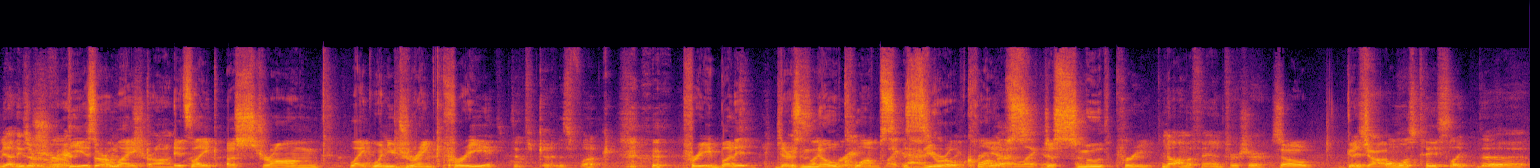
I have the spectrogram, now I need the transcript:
Yeah, these are. Very, These are like strong. it's like a strong like when you drink pre It's good as fuck. pre, but it there's Tastes like no pre, clumps, like actually zero like clumps, Yeah, I like it. just smooth pre. no, I'm a fan for sure. So good This job. Almost tastes like the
